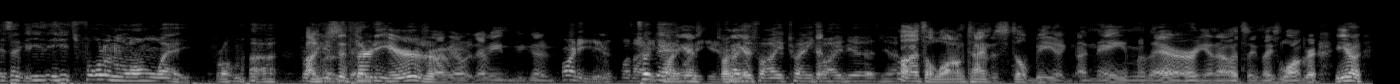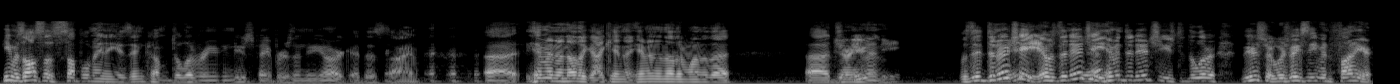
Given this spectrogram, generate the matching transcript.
is a, he's, he's fallen a long way from uh, from Oh, you said days. 30 years, or I mean, I mean, you know, 20 years. Well, not Tw- even yeah, 20 years, 20 years. 20 years. 25, 25 years, yeah. Well, that's a long time to still be a, a name there. You know, it's a nice long career. You know, he was also supplementing his income delivering newspapers in New York at this time. Uh, him and another guy came. Him and another one of the uh, journeymen. DeNucci. Was it DeNucci? It was DeNucci. Yeah. Him and DeNucci used to deliver newspapers, which makes it even funnier.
